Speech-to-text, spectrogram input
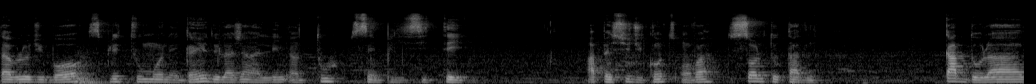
tableau du bord, split tout money, gagner de l'argent en ligne en toute simplicité. Aperçu du compte, on va sol total 4 dollars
